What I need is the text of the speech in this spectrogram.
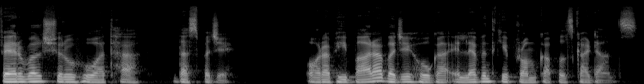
फेयरवेल शुरू हुआ था 10 बजे और अभी 12 बजे होगा 11th के प्रॉम कपल्स का डांस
